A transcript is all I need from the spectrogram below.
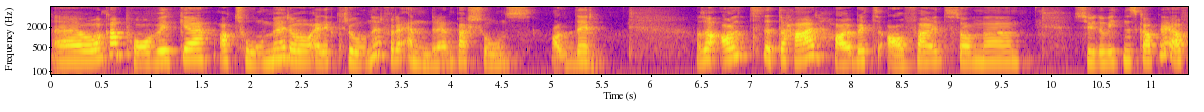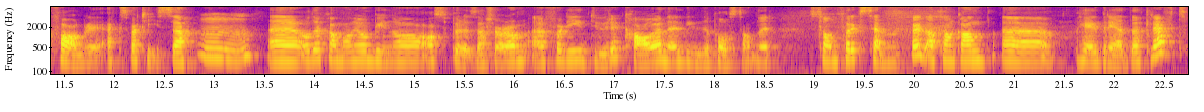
Uh, og han kan påvirke atomer og elektroner for å endre en persons alder. Altså Alt dette her har jo blitt avfeid som uh, pseudovitenskapelig av faglig ekspertise. Mm. Eh, og det kan man jo begynne å, å spørre seg sjøl om, eh, fordi Durek har jo en del ville påstander. Som f.eks. at han kan eh, helbrede kreft.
